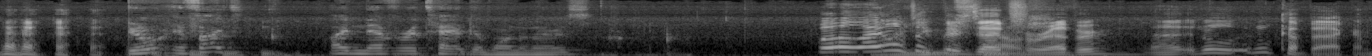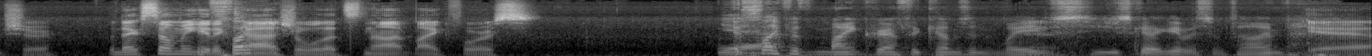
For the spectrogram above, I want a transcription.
You know, in fact, I never attended one of those. Well, I Oh, don't you think they're dead out. forever. Uh, it'll it'll come back, I'm sure. The next time we get It's a like- casual that's not Mike Force. Yeah. It's like with Minecraft, it comes in waves. You just gotta give it some time. Yeah.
